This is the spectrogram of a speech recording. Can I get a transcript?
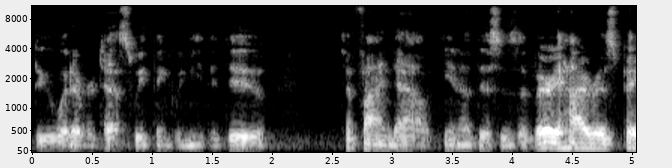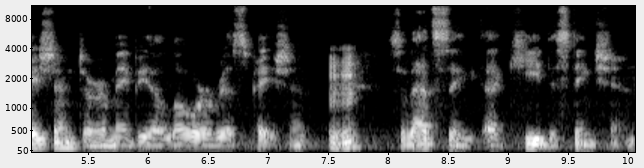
do whatever tests we think we need to do to find out, you know, this is a very high risk patient or maybe a lower risk patient. Mhm. So that's a, a key distinction.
